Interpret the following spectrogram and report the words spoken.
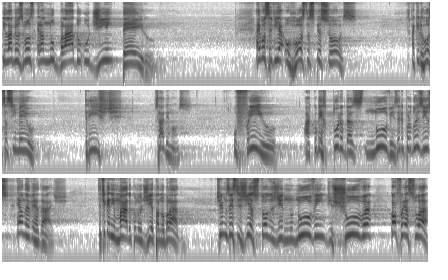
e lá, meus irmãos, era nublado o dia inteiro. Aí você via o rosto das pessoas, aquele rosto assim meio triste, sabe, irmãos? O frio, a cobertura das nuvens, ele produz isso, é ou não é verdade? Você fica animado quando o dia está nublado? Tivemos esses dias todos de nuvem, de chuva, qual foi a sua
